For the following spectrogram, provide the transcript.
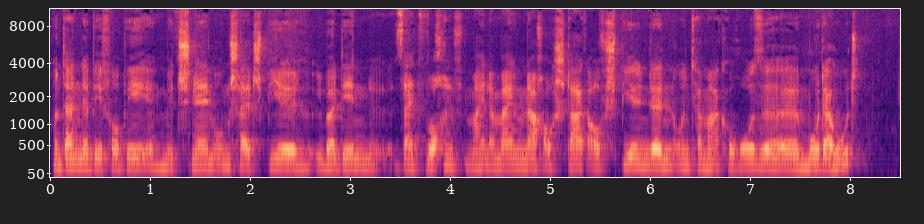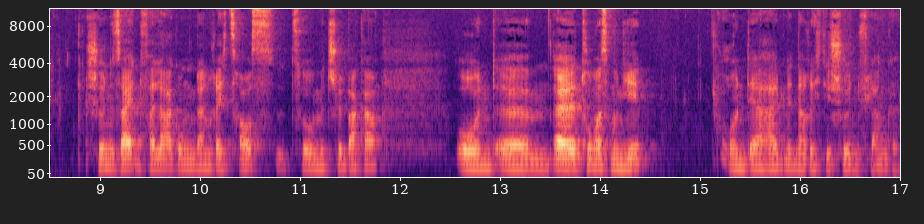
Und dann der BVB mit schnellem Umschaltspiel über den seit Wochen meiner Meinung nach auch stark aufspielenden unter Marco Rose äh, Modahut. Schöne Seitenverlagerung dann rechts raus zu Mitchell Bakker und ähm, äh, Thomas Mounier. Und der halt mit einer richtig schönen Flanke.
